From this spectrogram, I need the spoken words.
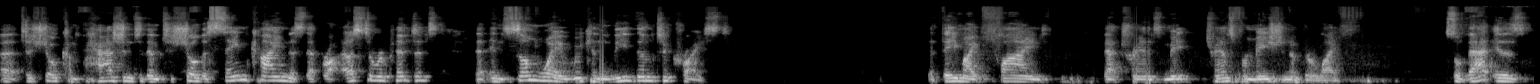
uh, to show compassion to them, to show the same kindness that brought us to repentance, that in some way we can lead them to Christ, that they might find that transma- transformation of their life. So that is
